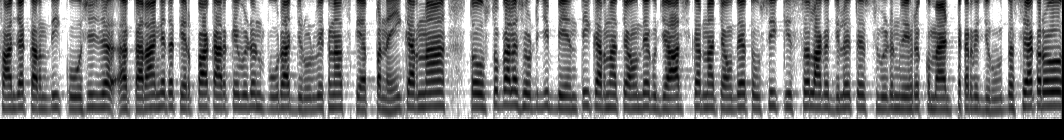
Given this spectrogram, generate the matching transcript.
ਸਾਂਝਾ ਕਰਨ ਦੀ ਕੋਸ਼ਿਸ਼ ਕਰਾਂਗੇ ਤਾਂ ਕਿਰਪਾ ਕਰਕੇ ਵੀਡੀਓ ਨੂੰ ਪੂਰਾ ਜ਼ਰੂਰ ਵੇਖਣਾ ਸਕਿਪ ਨਹੀਂ ਕਰਨਾ। ਤਾਂ ਉਸ ਤੋਂ ਪਹਿਲਾਂ ਛੋਟੀ ਜਿਹੀ ਬੇਨਤੀ ਕਰਨਾ ਚਾਹੁੰਦੇ ਹਾਂ, ਗੁਜ਼ਾਰਿਸ਼ ਕਰਨਾ ਚਾਹੁੰਦੇ ਹਾਂ, ਤੁਸੀਂ ਕਿਸ ਇਲਾਕੇ ਜ਼ਿਲ੍ਹੇ ਤੇ ਇਸ ਵੀਡੀਓ ਨੂੰ ਵੇਖ ਰਹੇ ਕਮੈਂਟ ਕਰਕੇ ਜ਼ਰੂਰ ਦੱਸਿਆ ਕਰੋ।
